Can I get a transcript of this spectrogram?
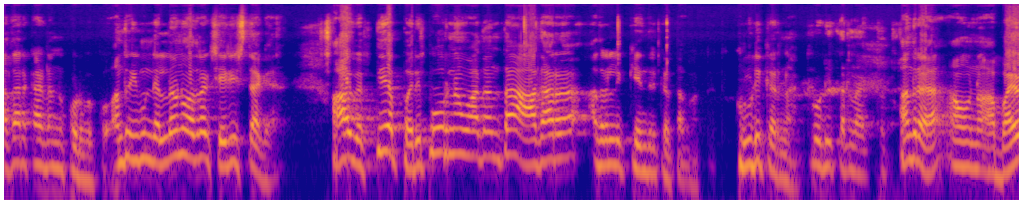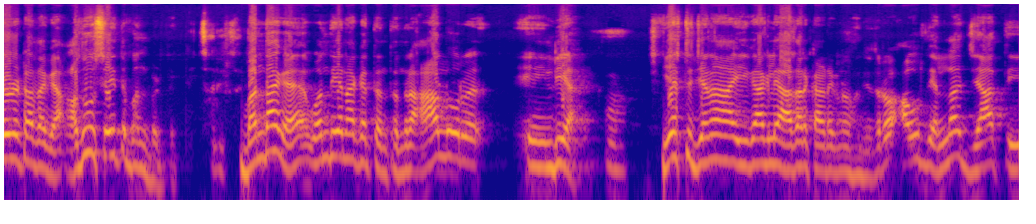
ಆಧಾರ್ ಕಾರ್ಡ್ ಅನ್ನು ಕೊಡಬೇಕು. ಅಂದ್ರೆ ಇವನ್ನೆಲ್ಲನೂ ಅದ್ರಾಗ ಸೇರಿಸಿದಾಗ ಆ ವ್ಯಕ್ತಿಯ ಪರಿಪೂರ್ಣವಾದಂತ ಆಧಾರ ಅದರಲ್ಲಿ ಕೇಂದ್ರೀಕೃತವಾಗ್ತದೆ. ಕ್ರೂಢೀಕರಣ ಕ್ರೋಢೀಕರಣ ಆಗ್ತದೆ. ಅಂದ್ರೆ ಅವನು ಆ ಬಯೋಡೇಟಾದಾಗ ಅದು ಸಹಿತ ಬಂದ್ಬಿಡ್ತೈತಿ ಸರಿ ಬಂದಾಗ ಒಂದ್ ಏನಾಗತ್ತೆ ಅಂತಂದ್ರೆ ಆಲ್ ಓವರ್ ಇಂಡಿಯಾ ಎಷ್ಟು ಜನ ಈಗಾಗಲೇ ಆಧಾರ್ ಕಾರ್ಡ್ಗಳನ್ನ ಹೊಂದಿದ್ರು ಅವ್ರದ್ದು ಎಲ್ಲ ಜಾತಿ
